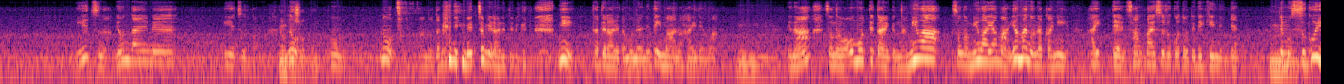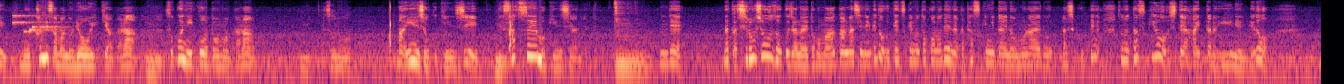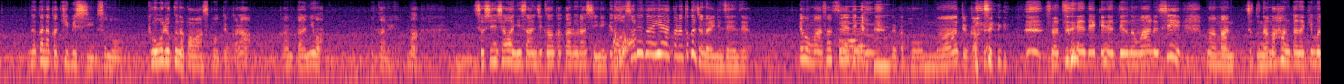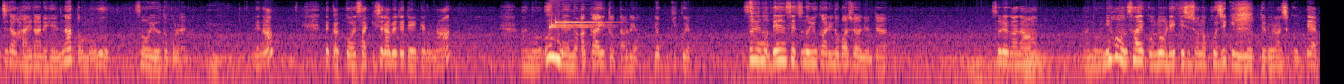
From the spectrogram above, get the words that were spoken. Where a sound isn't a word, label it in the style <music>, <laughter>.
家綱四代目家綱かな？四代将軍？うん、のあの時に <laughs> めっちゃ見られてるけどに建てられたものやねんで今ある拝殿は。うん。でなその思ってたんやけどな三輪その三輪山山の中に入って参拝することってできんねんて、でもすごいもう神様の領域やからうん。そこに行こうと思ったら、そのまあ飲食禁止。うん。で撮影も禁止やねんて。うん。んでなんか白装束じゃないとほんまあかんらしいねんけど受付のところでなんかたすきみたいなのをもらえるらしくてそのたすきをして入ったらいいねんけどなかなか厳しいその強力なパワースポットやから簡単には行かれへん。まあうん。初心者は23時間かかるらしいねんけどそれが嫌やからとかじゃないねん全然でもまあ撮影でき <laughs> なんかほんまーっていう顔してるけど <laughs> 撮影できへんっていうのもあるしまあまあちょっと生半可な気持ちでは入られへんなと思うそういうところやね。ん。でななんかこうさっき調べててんけどなあの運命の赤い糸ってあるやん。よく聞くやん。それの伝説のゆかりの場所やねんて。それがな、うん。あの日本最古の歴史書の古事記に載ってるらしくてあ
